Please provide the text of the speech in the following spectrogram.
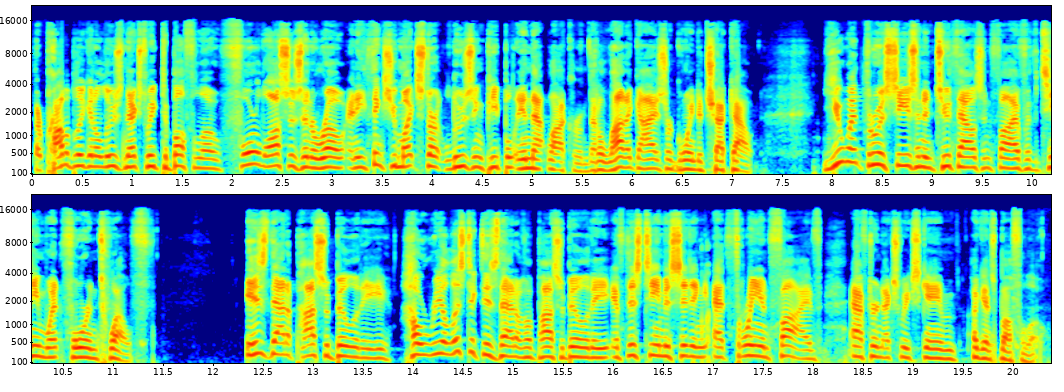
they're probably going to lose next week to Buffalo. Four losses in a row, and he thinks you might start losing people in that locker room, that a lot of guys are going to check out. You went through a season in 2005 where the team went 4 and 12. Is that a possibility? How realistic is that of a possibility if this team is sitting at 3 and 5 after next week's game against Buffalo?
